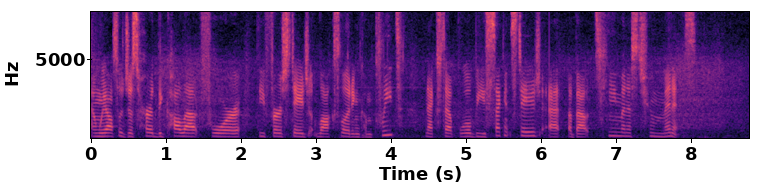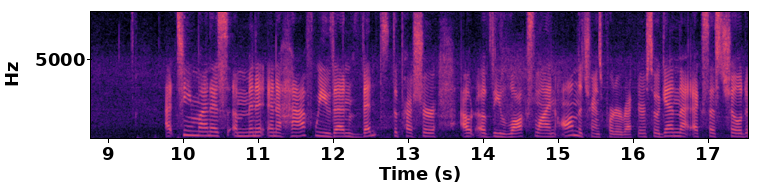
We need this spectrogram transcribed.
And we also just heard the call out for the first stage LOX loading complete. Next up will be second stage at about T minus two minutes. At T minus a minute and a half, we then vent the pressure out of the LOX line on the transporter erector. So again, that excess chilled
